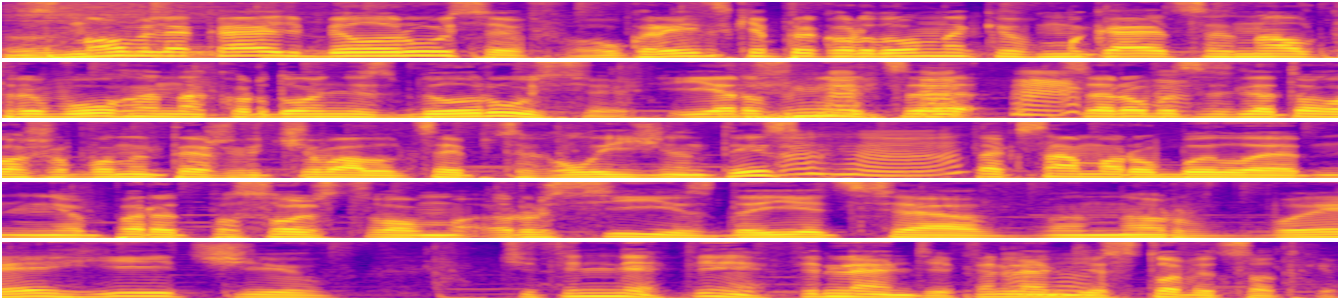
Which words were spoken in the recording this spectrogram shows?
Знов лякають білорусів. Українські прикордонники вмикають сигнал тривоги на кордоні з Білорусі. І я розумію, це це робиться для того, щоб вони теж відчували цей психологічний тиск. Uh-huh. Так само робили перед посольством Росії, здається, в Норвегії чи в. Чи Фінлі... Фін... Фінляндії, Фінляндії 100%.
